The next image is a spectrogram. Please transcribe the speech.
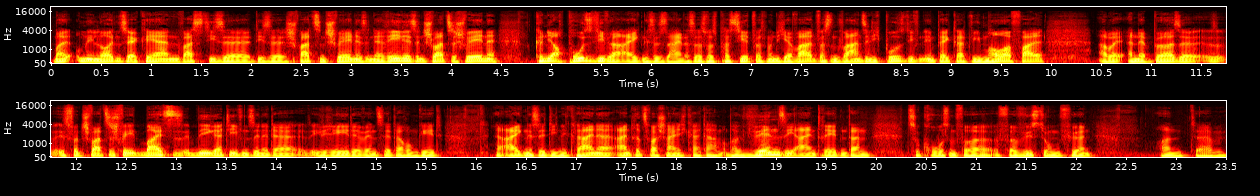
mal um den Leuten zu erklären, was diese, diese schwarzen Schwäne sind. In der Regel sind schwarze Schwäne, können ja auch positive Ereignisse sein. Das ist was passiert, was man nicht erwartet, was einen wahnsinnig positiven Impact hat, wie Mauerfall. Aber an der Börse ist von schwarzen Schwänen meistens im negativen Sinne der die Rede, wenn es ja darum geht, Ereignisse, die eine kleine Eintrittswahrscheinlichkeit haben, aber wenn sie eintreten, dann zu großen Ver Verwüstungen führen. Und ähm,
